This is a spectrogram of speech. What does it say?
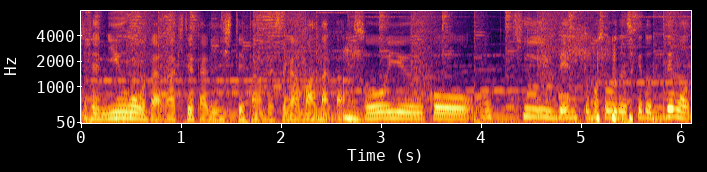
年はニューオーダーが来てたりしてたんですがまあなんかそういうこう大きいイベントもそうですけどでも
